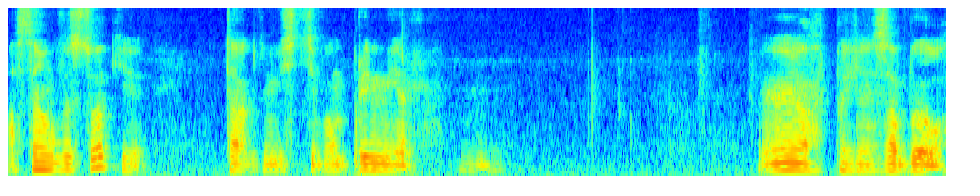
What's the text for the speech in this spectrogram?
а самый высокий, так, навести вам пример, Эх, блин, забыл.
